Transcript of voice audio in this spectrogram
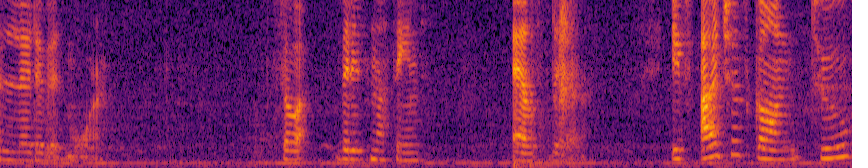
a little bit more. So there is nothing else there. If I just gone too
